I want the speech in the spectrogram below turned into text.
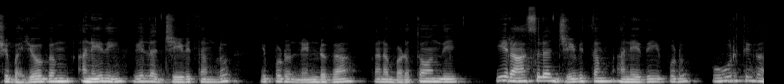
శుభయోగం అనేది వీళ్ళ జీవితంలో ఇప్పుడు నిండుగా కనబడుతోంది. ఈ రాశుల జీవితం అనేది ఇప్పుడు పూర్తిగా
